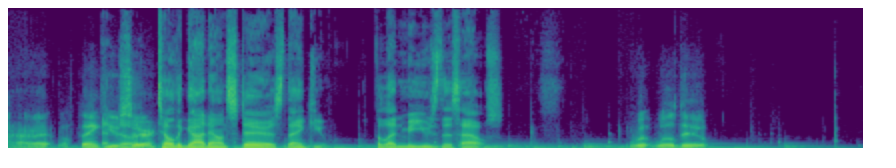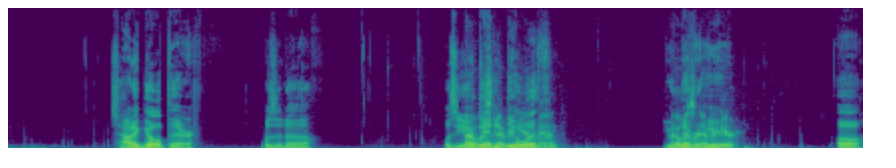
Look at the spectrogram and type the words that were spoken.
All right. Well, thank And, you, uh, sir. Tell the guy downstairs thank you for letting me use this house. Will will do. So how'd it go up there? Was it uh was he I okay was to never deal here, with? man. You were I never, never here. here. Oh.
